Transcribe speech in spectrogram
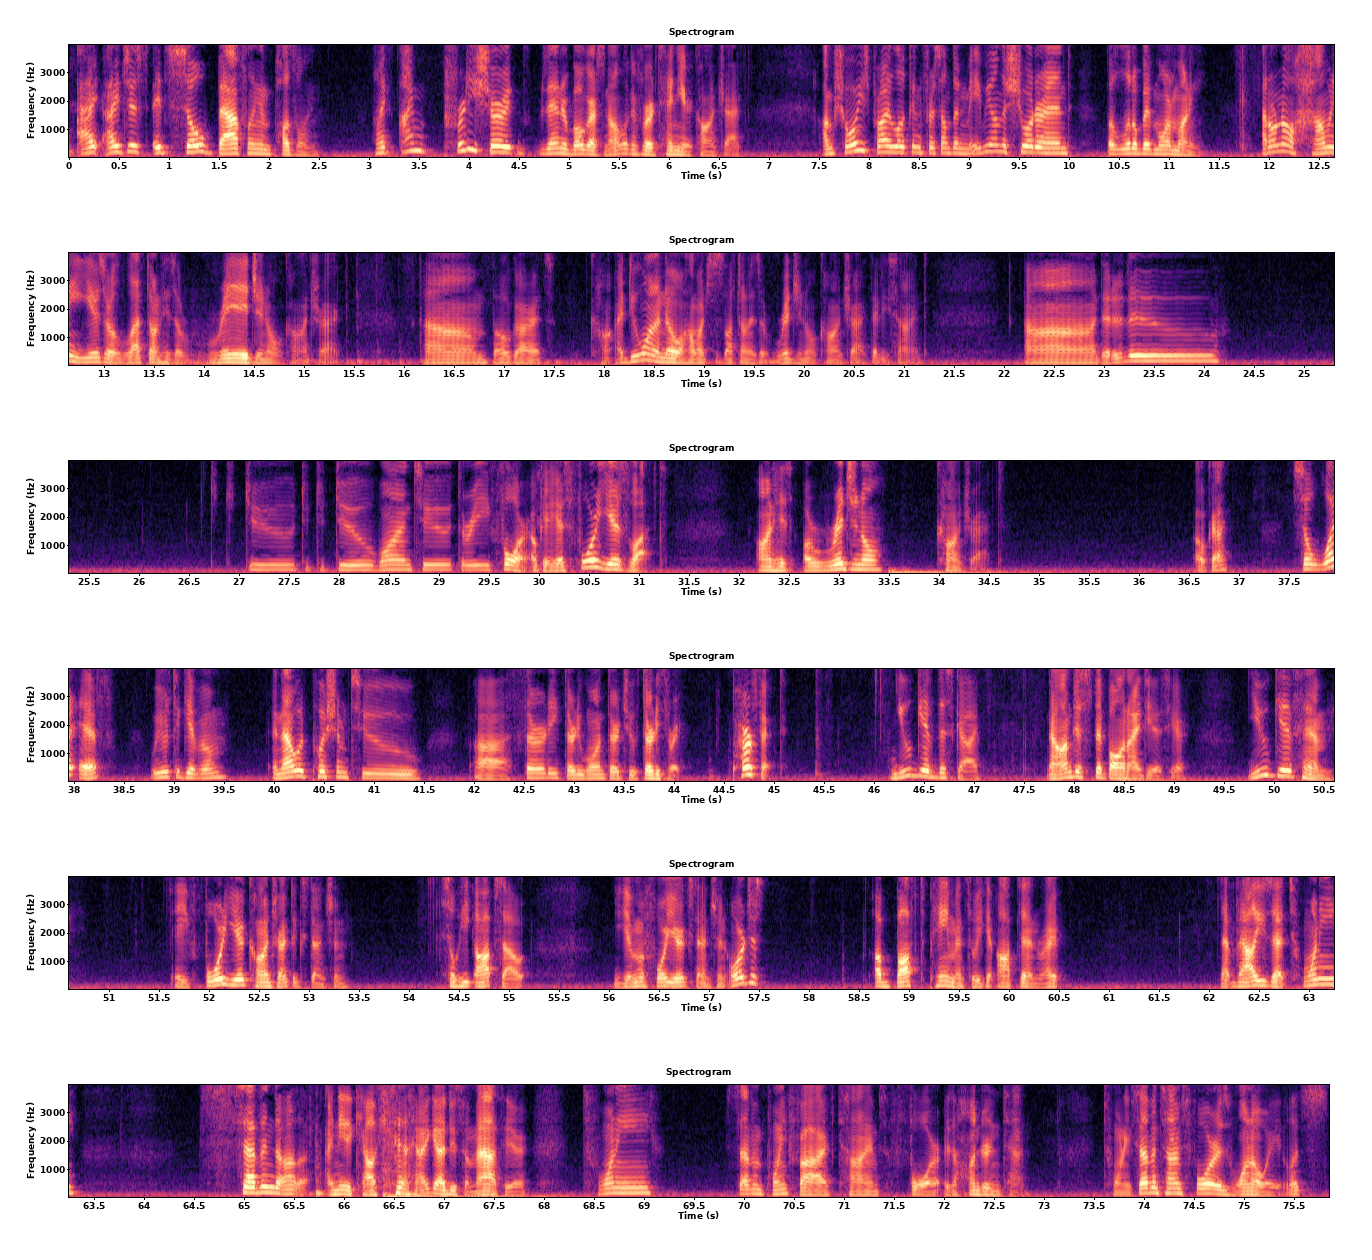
I I just it's so baffling and puzzling. Like I'm pretty sure Xander Bogaerts not looking for a 10-year contract. I'm sure he's probably looking for something maybe on the shorter end, but a little bit more money. I don't know how many years are left on his original contract. Um, Bogaerts con- I do want to know how much is left on his original contract that he signed. Uh, do do do do do one two three four. Okay, he has four years left on his original contract. Okay, so what if we were to give him, and that would push him to uh, 30, 31, 32, 33. Perfect. You give this guy now, I'm just spitballing ideas here. You give him a four year contract extension, so he opts out. You give him a four year extension, or just a buffed payment so he can opt in, right? That value's at 27 dollars. I need to calculate. I gotta do some math here. 27.5 times 4 is 110. 27 times 4 is 108. Let's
